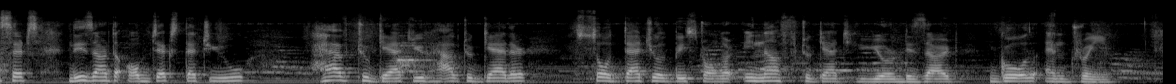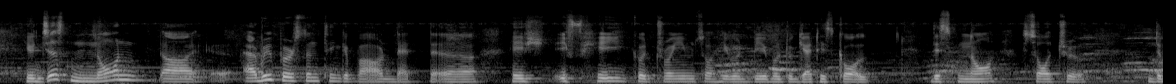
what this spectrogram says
assets these are the objects that you have to get you have to gather so that you'll be stronger enough to get your desired goal and dream. You just know uh, every person think about that uh, he, if he could dream so he would be able to get his goal. This not so true the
